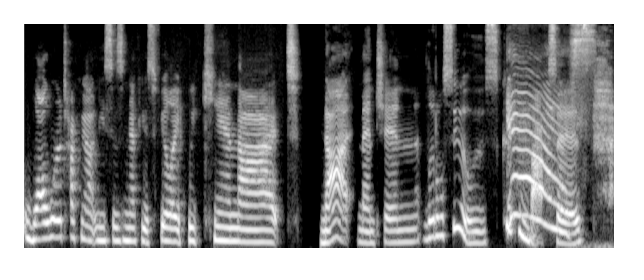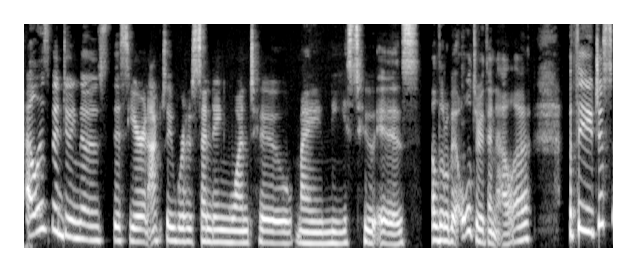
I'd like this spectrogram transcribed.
while we're talking about nieces and nephews, feel like we cannot not mention Little Sous cooking boxes. Ella's been doing those this year, and actually, we're sending one to my niece who is a little bit older than Ella. But they just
